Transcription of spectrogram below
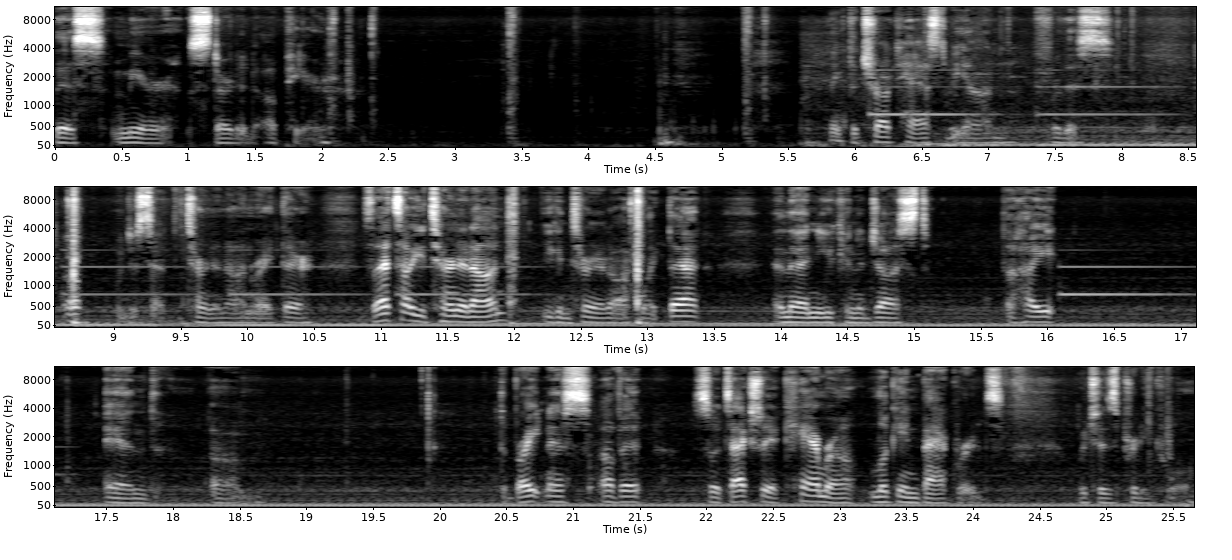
this mirror started up here. I think the truck has to be on for this. Oh, we just have to turn it on right there. So that's how you turn it on. You can turn it off like that, and then you can adjust the height and um, the brightness of it. So it's actually a camera looking backwards, which is pretty cool.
